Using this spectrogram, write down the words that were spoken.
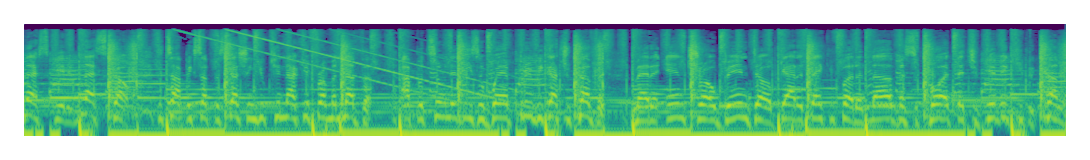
Let's get it, let's go. The topics of discussion you cannot get from another. Opportunities in Web3, we got you covered. Meta intro, been dope. Gotta thank you for the love and support that you give it, keep it coming.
